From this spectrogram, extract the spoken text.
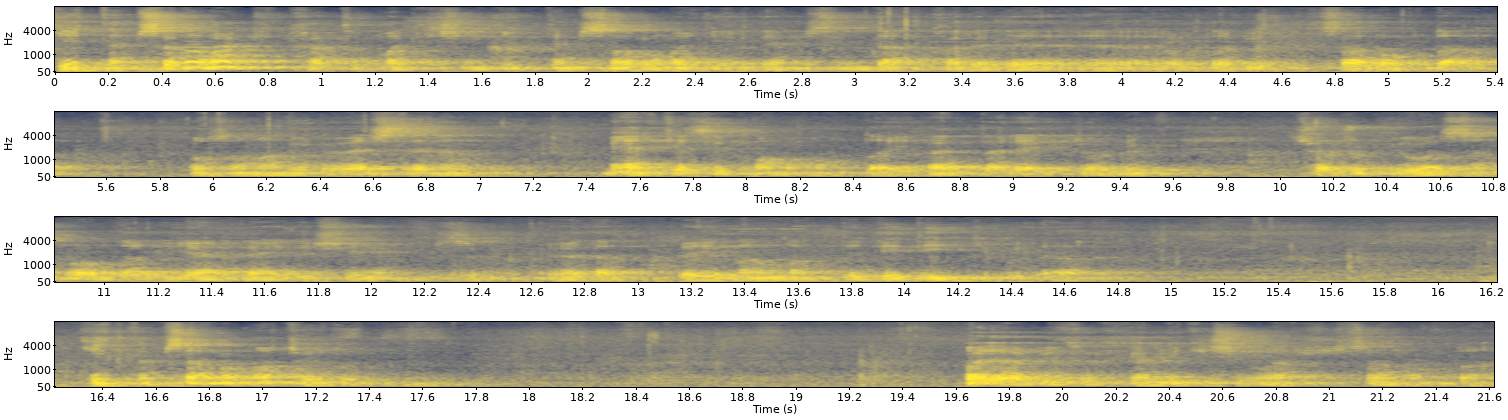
Gittim sınava katılmak için gittim. Salona girdim. Zindankale'de e, orada bir salonda o zaman üniversitenin merkezi konumundaydı. Hatta rektörlük çocuk yuvasının orada bir yerdeydi şey bizim Vedat Bey'in anlattığı dediği gibi yani. Gittim salona oturdum. Bayağı bir 40 kişi var salonda.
